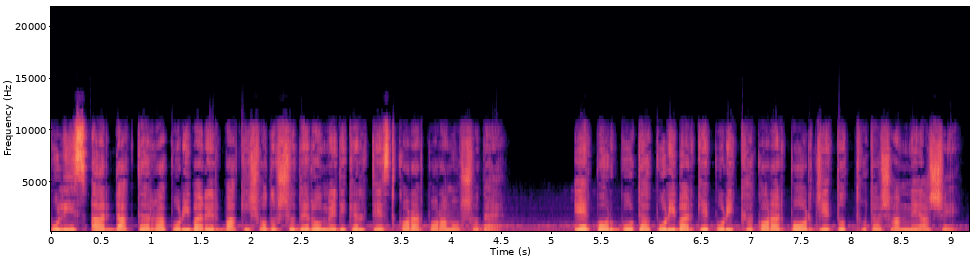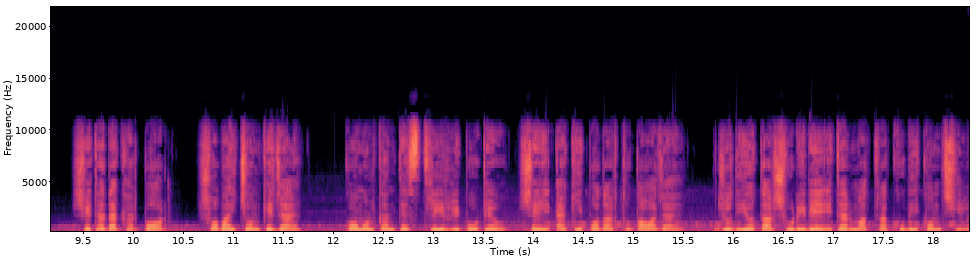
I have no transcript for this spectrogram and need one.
পুলিশ আর ডাক্তাররা পরিবারের বাকি সদস্যদেরও মেডিকেল টেস্ট করার পরামর্শ দেয়। এরপর গোটা পরিবারকে পরীক্ষা করার পর যে তথ্যটা সামনে আসে, সেটা দেখার পর সবাই চমকে যায়। কমলকান্তের স্ত্রীর রিপোর্টেও সেই একই পদার্থ পাওয়া যায়, যদিও তার শরীরে এটার মাত্রা খুবই কম ছিল।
